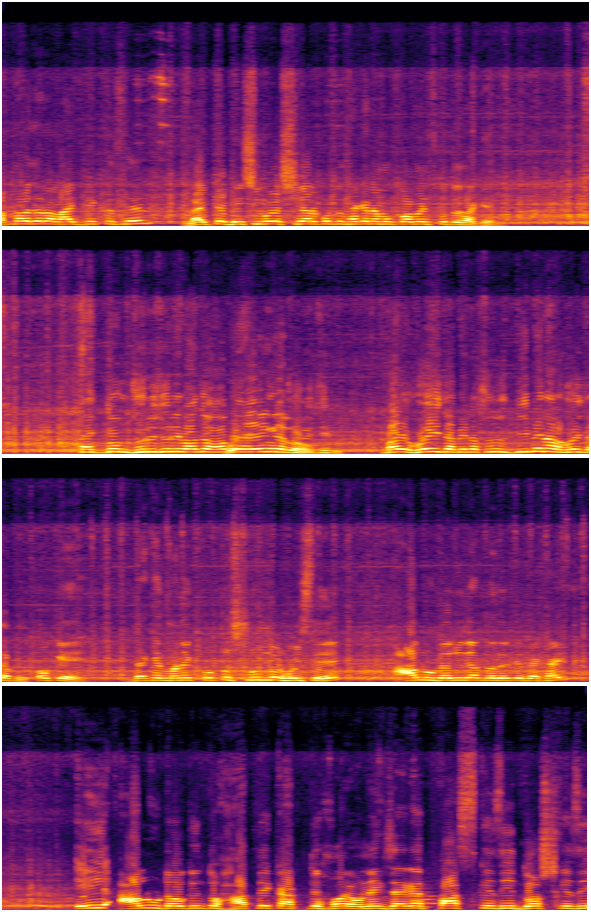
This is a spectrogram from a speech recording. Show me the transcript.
আপনারা যারা লাইভ দেখতেছেন লাইভটা বেশি করে শেয়ার করতে থাকেন এবং কমেন্ট করতে থাকেন। একদম ঝুরি ঝুরি বাজা হবে একদম গেল। ঝুরি ঝুরি। ভাই হয়ে যাবে এটা শুধু দিবেন আর হয়ে যাবে। ওকে দেখেন মানে কত সুন্দর হয়েছে আলুটা যদি আপনাদেরকে দেখাই এই আলুটাও কিন্তু হাতে কাটতে হয় অনেক জায়গায় পাঁচ কেজি দশ কেজি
